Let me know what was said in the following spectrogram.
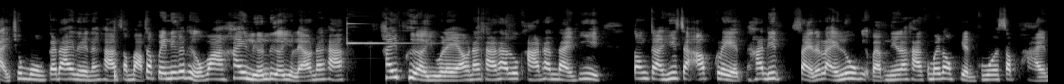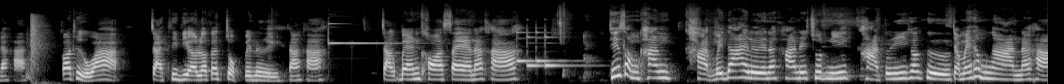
ลาย ๆ ชั่วโมงก็ได้เลยนะคะสำหรับสเปคนี้ก็ถือว่าให้เหลือๆอยู่แล้วนะคะ ให้เผื่ออยู่แล้วนะคะ ถ้าลูกค้าท่านใดที่ต้องการที่จะอัปเกรดฮาร์ดดิสใส่หลายๆลูกแบบนี้นะคะ ก็ไม่ต้องเปลี่ยน power supply นะคะ ก็ถือว่าจัดทีเดียวแล้วก็จบไปเลยนะคะ จากแบรนด์ Corsair นะคะ ที่สำคัญขาดไม่ได้เลยนะคะ ในชุดนี้ขาดตัวนี้ก็คือจะไม่ทำงานนะคะ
